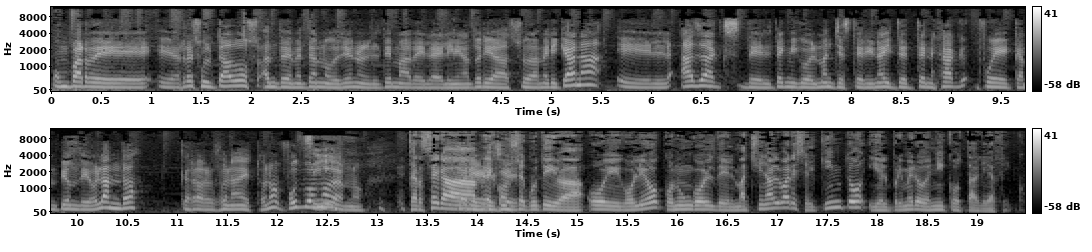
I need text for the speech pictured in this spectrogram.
Un par de eh, resultados antes de meternos de lleno en el tema de la eliminatoria sudamericana. El Ajax del técnico del Manchester United, Ten Hag, fue campeón de Holanda. Qué raro suena esto, ¿no? Fútbol Sí. moderno. Tercera vez consecutiva. Hoy goleó con un gol del Machín Álvarez, el quinto, y el primero de Nico Tagliafico.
